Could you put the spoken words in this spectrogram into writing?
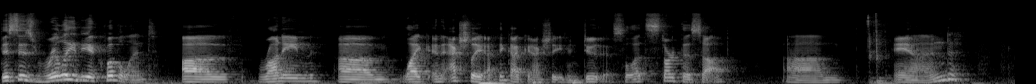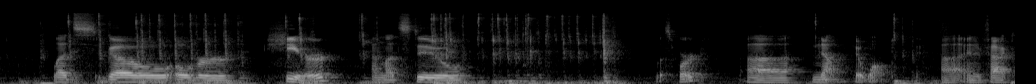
This is really the equivalent of running um, like, and actually, I think I can actually even do this. So let's start this up. Um, and let's go over here and let's do, this work? Uh, no, it won't. Uh, and in fact,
